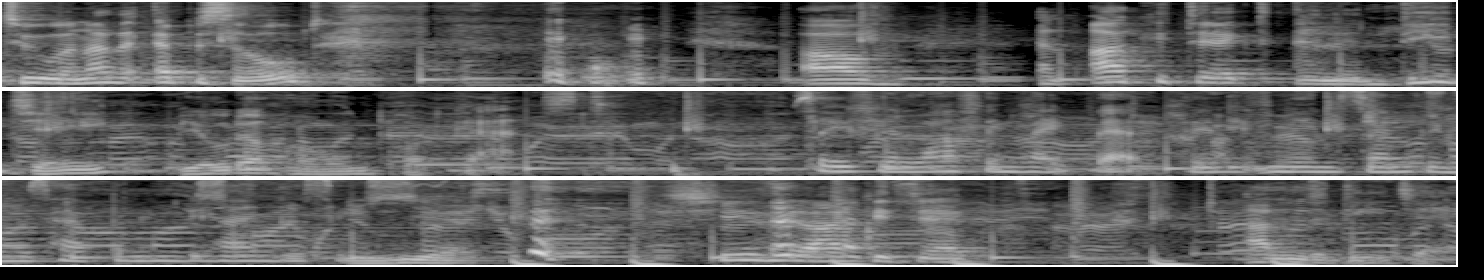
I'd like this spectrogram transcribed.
to another episode of an architect and a DJ build a home podcast. So if you're laughing like that, then it means something was happening behind the scenes. Yes. She's the architect, I'm the DJ.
